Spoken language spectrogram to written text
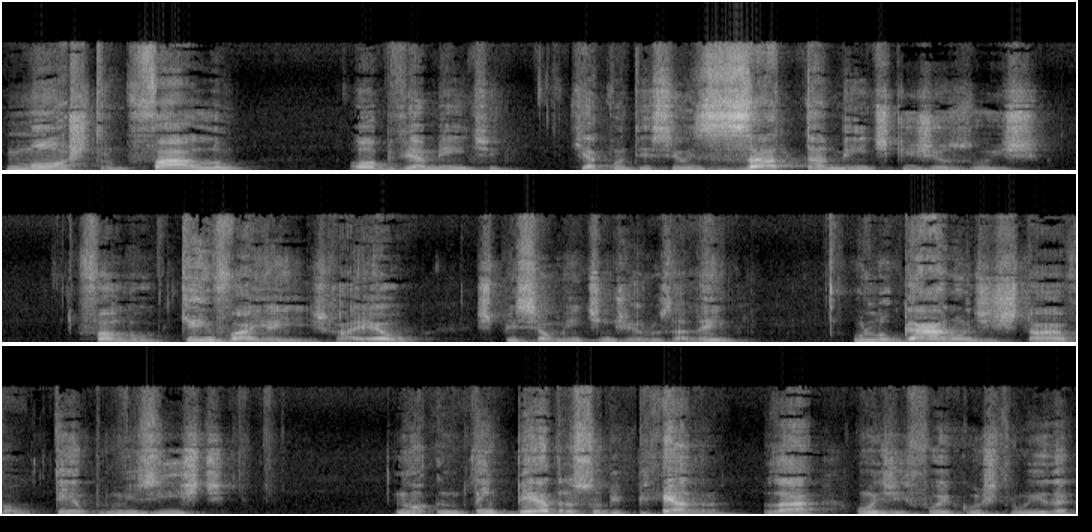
mostram, falam, obviamente, que aconteceu exatamente que Jesus falou. Quem vai a Israel, especialmente em Jerusalém, o lugar onde estava o templo não existe. Não, não tem pedra sobre pedra lá onde foi construída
